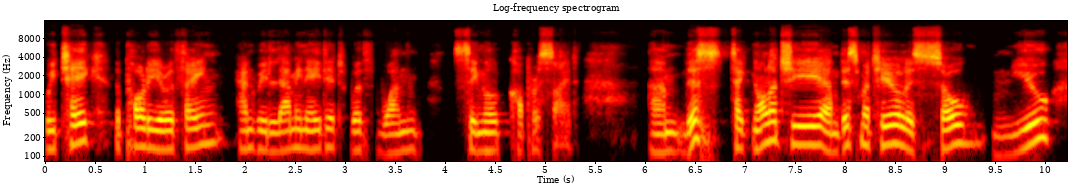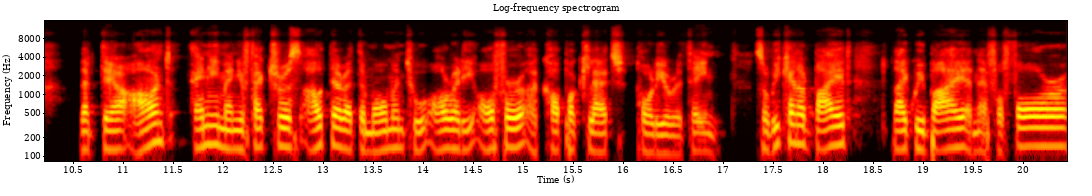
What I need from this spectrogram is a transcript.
We take the polyurethane and we laminate it with one single copper side. Um, this technology and this material is so new that there aren't any manufacturers out there at the moment who already offer a copper clad polyurethane. So we cannot buy it like we buy an FR4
